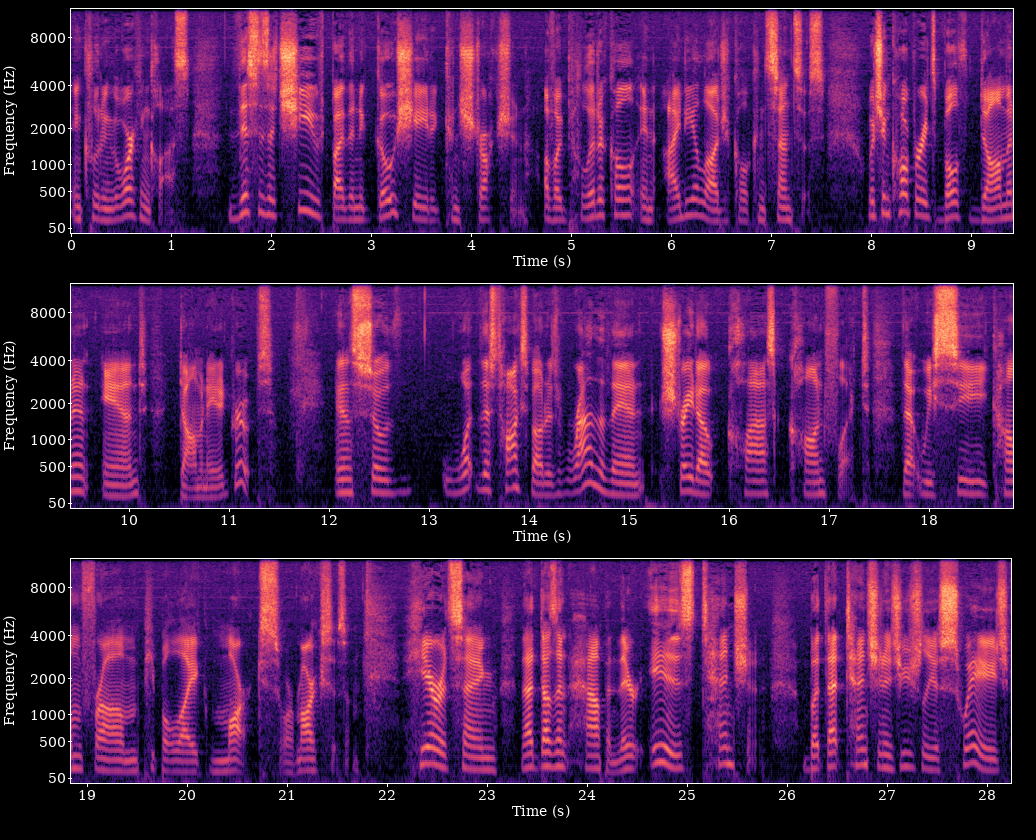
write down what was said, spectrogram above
including the working class. This is achieved by the negotiated construction of a political and ideological consensus, which incorporates both dominant and dominated groups. And so what this talks about is rather than straight out class conflict that we see come from people like Marx or Marxism, here it's saying that doesn't happen. There is tension, but that tension is usually assuaged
